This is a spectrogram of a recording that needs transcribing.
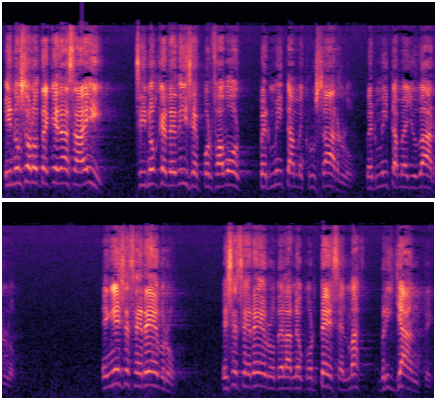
Y no solo te quedas ahí, sino que le dices, por favor, permítame cruzarlo, permítame ayudarlo. En ese cerebro, ese cerebro de la neocorteza, el más brillante,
